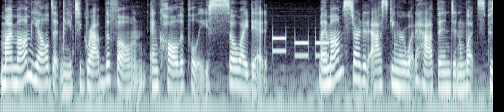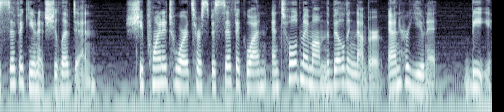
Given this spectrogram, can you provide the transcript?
My mom yelled at me to grab the phone and call the police, so I did. My mom started asking her what happened and what specific unit she lived in. She pointed towards her specific one and told my mom the building number and her unit, B.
